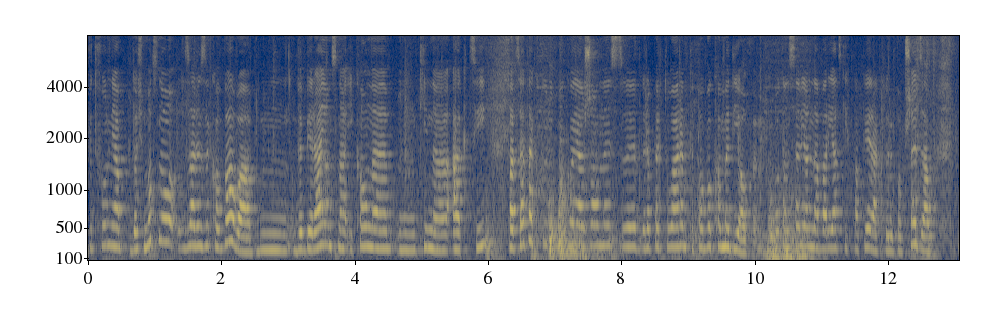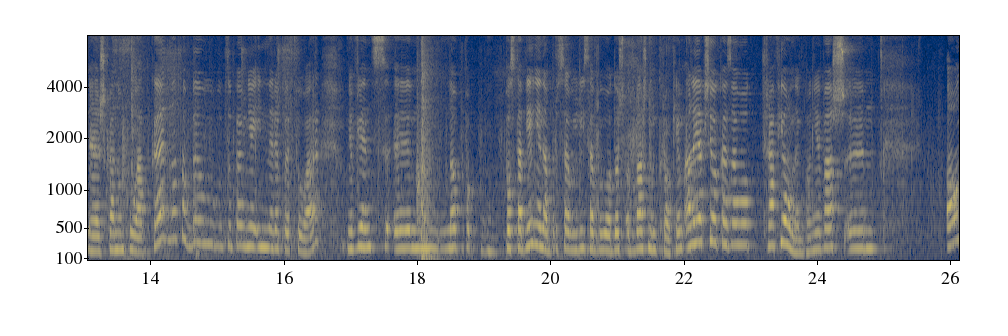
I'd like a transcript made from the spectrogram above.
wytwórnia dość mocno zaryzykowała, wybierając na ikonę kina akcji faceta, który był kojarzony z repertuarem typowo komediowym. Bo ten serial na wariackich papierach, który poprzedzał e, Szklaną Pułapkę, no to był zupełnie inny repertuar, więc no, po, postawienie na Bruce'a Willisa było dość odważnym krokiem, ale jak się okazało trafionym, ponieważ on,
